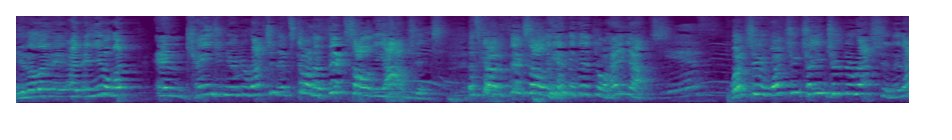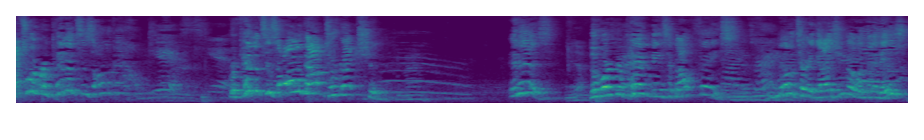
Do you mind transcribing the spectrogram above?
You know, and, and, and you know what? And changing your direction, it's going to fix all the objects. It's going to fix all the individual hangouts. Yes. Once you once you change your direction, and that's what repentance is all about. Yes. Repentance is all about direction. It is. The word repent means about face. Military guys, you know what that is.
